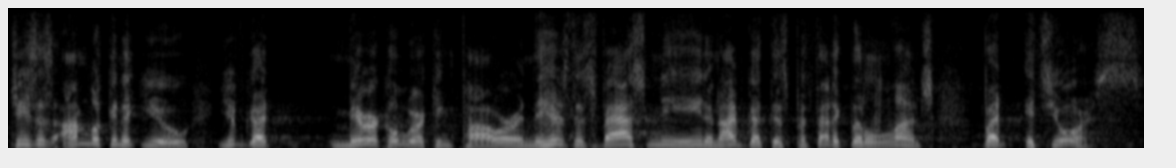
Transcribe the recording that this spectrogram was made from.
Jesus, I'm looking at you. You've got miracle working power, and here's this vast need, and I've got this pathetic little lunch, but it's yours.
